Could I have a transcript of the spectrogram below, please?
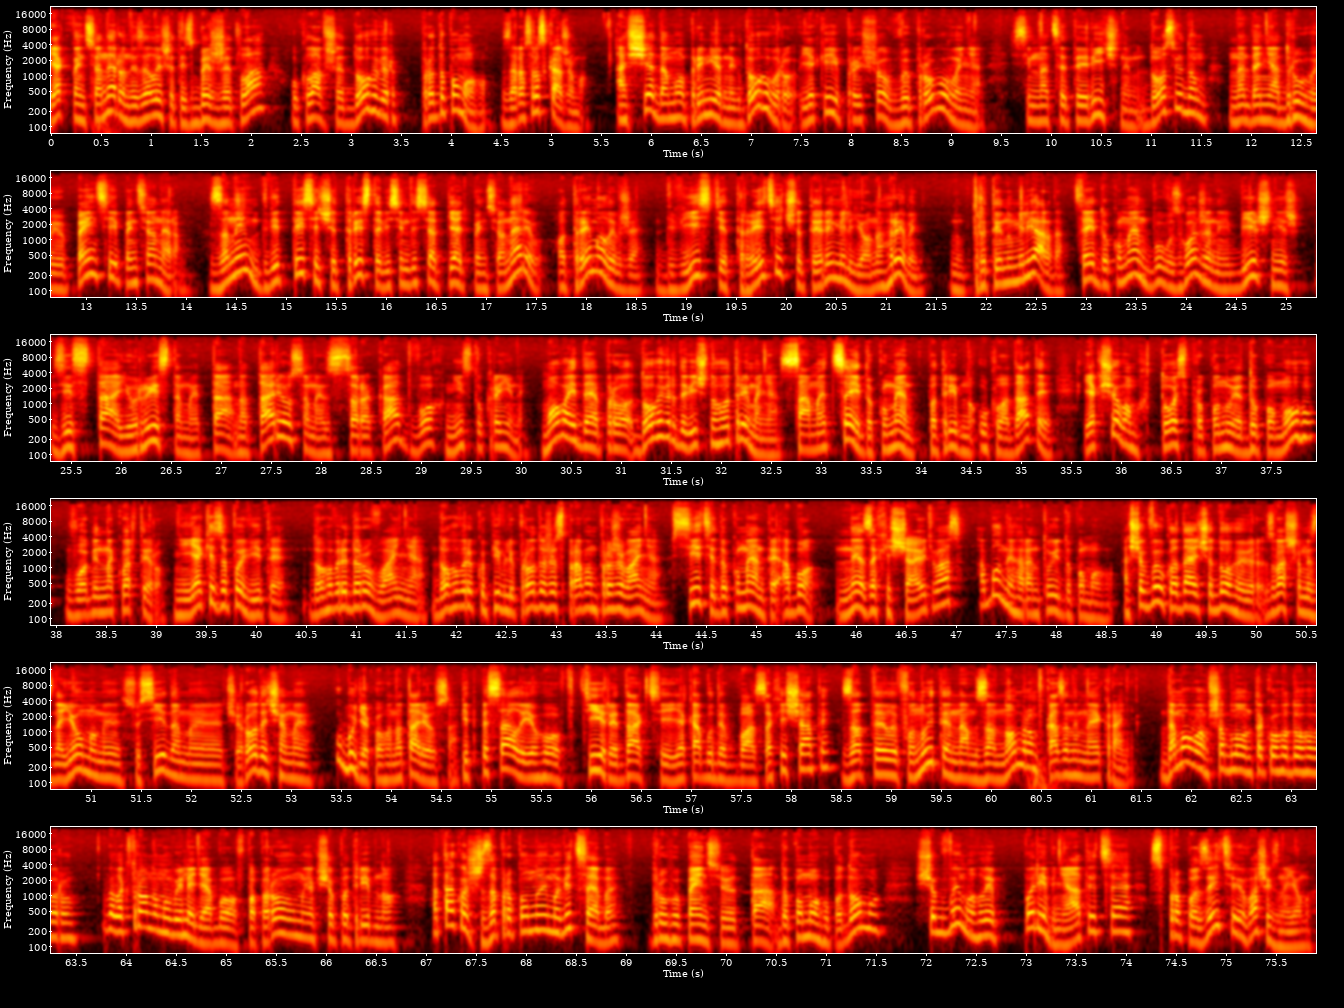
Як пенсіонеру не залишитись без житла, уклавши договір про допомогу? Зараз розкажемо. А ще дамо примірник договору, який пройшов випробування 17-річним досвідом надання другої пенсії пенсіонерам. За ним 2385 пенсіонерів отримали вже 234 мільйона гривень. Ну, третину мільярда. Цей документ був узгоджений більш ніж зі 100 юристами та нотаріусами з 42 міст України. Мова йде про договір довічного отримання. Саме цей документ потрібно укладати, якщо вам хтось пропонує допомогу в обмін на квартиру. Ніякі заповіти, договори дарування, договори купівлі-продажу з правом проживання. Всі ці документи або не захищають вас, або не гарантують допомогу. А щоб ви, укладаючи договір з вашими знайомими, сусідами чи родичами, у будь-якого нотаріуса, підписали його в тій редакції, яка буде вас захищати, зателефонуйте нам за номером, вказаним на екрані. Дамо вам шаблон такого договору в електронному вигляді або в паперовому, якщо потрібно. А також запропонуємо від себе другу пенсію та допомогу по дому, щоб ви могли порівняти це з пропозицією ваших знайомих.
